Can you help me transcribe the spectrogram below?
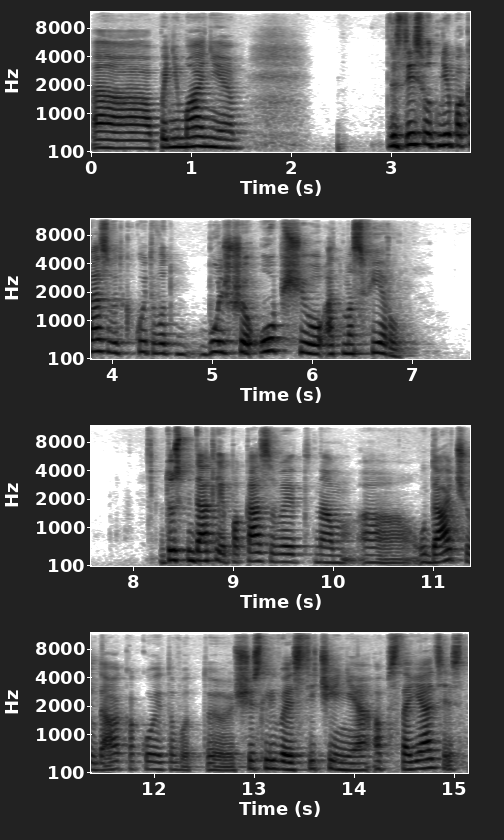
понимания Здесь вот мне показывают какую-то вот больше общую атмосферу. Туз Педакли показывает нам э, удачу, да, какое-то вот э, счастливое стечение обстоятельств.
